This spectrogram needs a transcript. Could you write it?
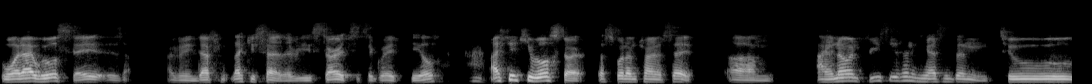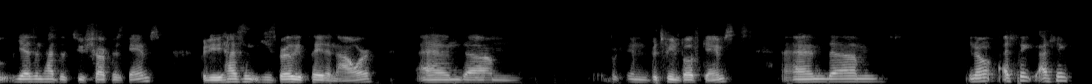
What I will say is, I mean, definitely, like you said, if he starts, it's a great deal. I think he will start. That's what I'm trying to say. Um, I know in preseason he hasn't been too, he hasn't had the two sharpest games, but he hasn't, he's barely played an hour, and um, in between both games, and um, you know, I think I think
